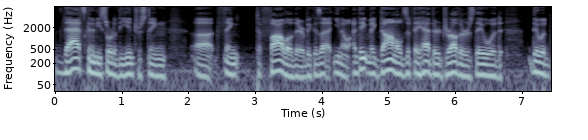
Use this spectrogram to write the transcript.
that's going to be sort of the interesting uh, thing to follow there because I, you know I think McDonald's if they had their druthers they would they would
